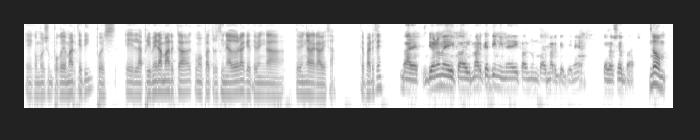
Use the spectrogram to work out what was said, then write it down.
eh, como es un poco de marketing, pues eh, la primera marca como patrocinadora que te venga, te venga a la cabeza. ¿Te parece? Vale, yo no me dedico al marketing ni me he dedicado nunca al marketing, ¿eh? que lo sepas. No,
